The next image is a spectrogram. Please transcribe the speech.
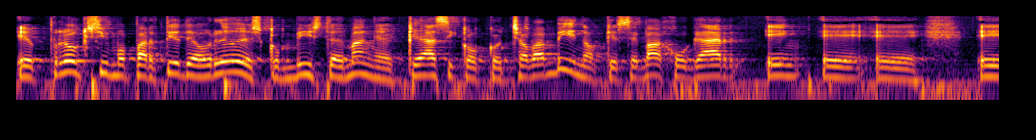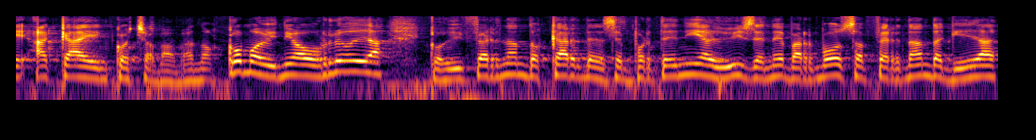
el próximo partido de Aureoles con Wisterman, el clásico cochabambino que se va a jugar en eh, eh, eh, acá en Cochabamba. ¿no? Como vino Aurora con Fernando Cárdenas en portería, Luis René Barbosa, Fernando Aguilar,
